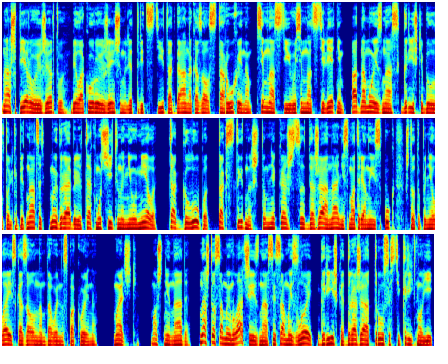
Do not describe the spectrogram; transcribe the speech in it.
Наш первую жертву, белокурую женщину лет 30, тогда она казалась старухой нам, 17 и 18-летним. Одному из нас, Гришке, было только 15. Мы грабили так мучительно неумело, так глупо, так стыдно, что мне кажется, даже она, несмотря на испуг, что-то поняла и сказала нам довольно спокойно: "Мальчики, может, не надо?" На что самый младший из нас и самый злой, Гришка, дрожа от трусости, крикнул ей:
